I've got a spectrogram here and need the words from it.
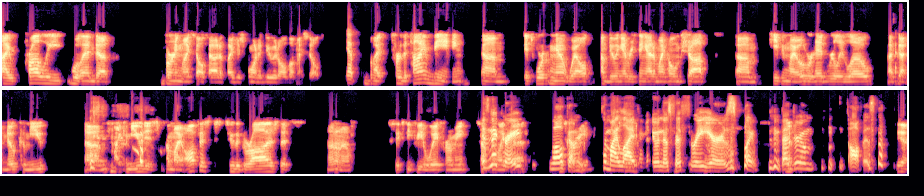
I probably will end up burning myself out if I just want to do it all by myself. Yep. But for the time being, um, it's working out well. I'm doing everything out of my home shop, um, keeping my overhead really low. I've got no commute. Um, my commute is from my office to the garage that's, I don't know, 60 feet away from me. Isn't it like great? That. Welcome great. to my life. I've been doing this for three years. like bedroom, office. yeah.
